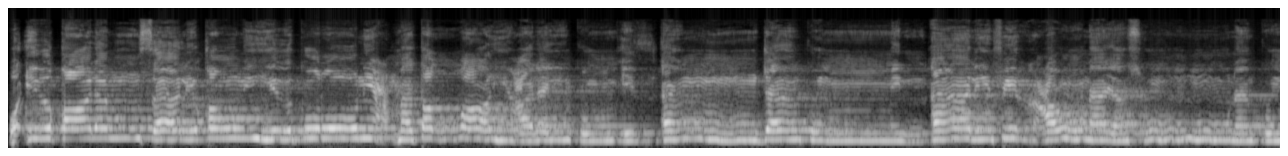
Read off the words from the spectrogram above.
وإذ قال موسى لقومه اذكروا نعمة الله عليكم إذ أنجاكم من آل فرعون يسومونكم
